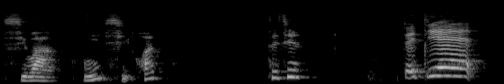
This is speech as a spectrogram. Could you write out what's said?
希望你喜欢。再见，再见。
